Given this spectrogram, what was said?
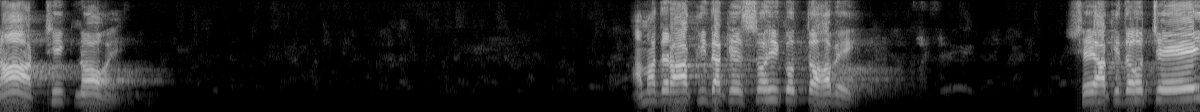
না, ঠিক নয়। আমাদের আকিদাকে সহি করতে হবে। সেই আকিদা হচ্ছে এই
